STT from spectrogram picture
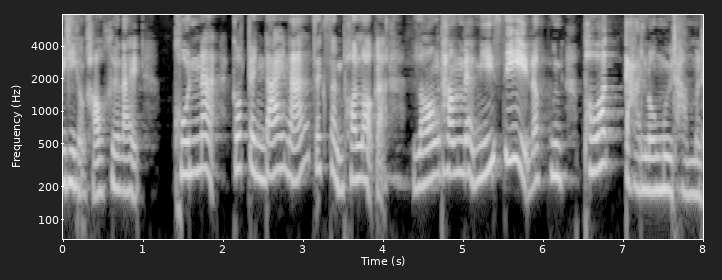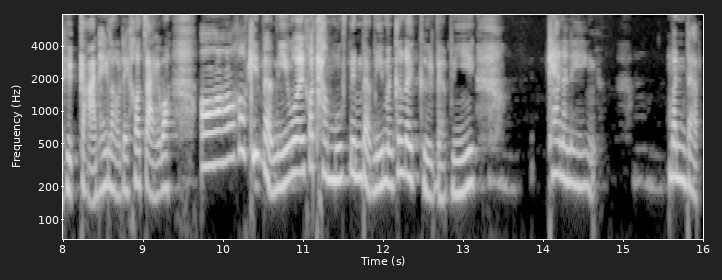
วิธีของเขาคืออะไร คุณน่ะ ก็เป็นได้นะแจ็คสันพอลล็อกอะ ลองทำแบบนี้สิแล้วคุณเพราะว่าการลงมือทำมันคือการให้เราได้เข้าใจว่าอ๋อเขาคิดแบบนี้เว้ยเขาทำมูฟเป็นแบบนี้มันก็เลยเกิดแบบนี้ แค่นั้นเอง มันแบบ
